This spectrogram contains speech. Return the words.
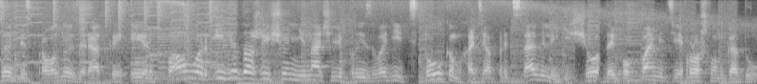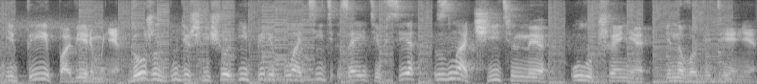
с беспроводной зарядкой AirPower. Ее даже еще не начали производить толком, хотя представили еще, дай бог памяти, в прошлом году. И ты, поверь мне, должен будешь еще и переплатить за эти все значительные улучшения и нововведения.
